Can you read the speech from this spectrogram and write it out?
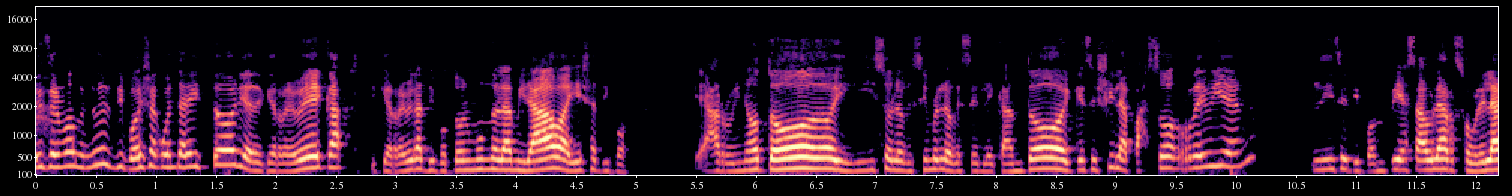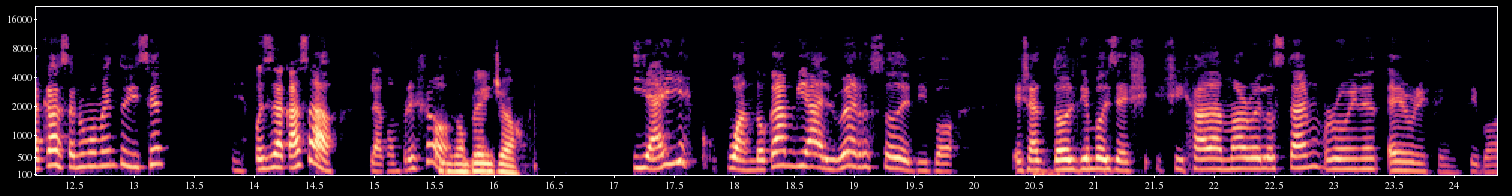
Es hermoso. Entonces, tipo, ella cuenta la historia de que Rebeca, y que Rebeca, tipo, todo el mundo la miraba y ella, tipo, arruinó todo y hizo lo que siempre lo que se le cantó y qué sé yo, y la pasó re bien. Y dice, tipo, empieza a hablar sobre la casa en un momento y dice, y después esa casa la compré yo. Lo compré yo. Y ahí es cu- cuando cambia el verso de tipo, ella todo el tiempo dice, she, had a marvelous time ruining everything. Tipo,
